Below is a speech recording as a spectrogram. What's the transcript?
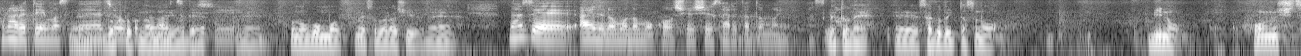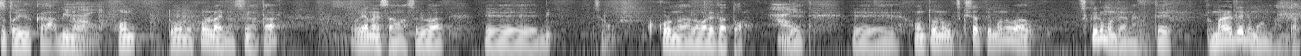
彫られていますね、ね、独特な文様で、ね、このお盆もね素晴らしいよね。なぜアイヌのものもこう収集されたと思いますえっとね、えー、先ほど言ったその美の本質というか美の本当の本来の姿、はい、柳さんはそれは、えー、その心の表れだと、はい、で、えー、本当の美しさというものは作るものではなくて生まれ出るものなんだっ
